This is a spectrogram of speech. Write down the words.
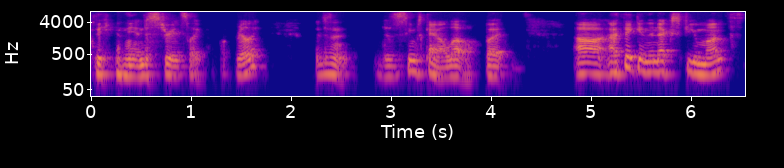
in the industry, it's like really, it doesn't. It seems kind of low, but uh, I think in the next few months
